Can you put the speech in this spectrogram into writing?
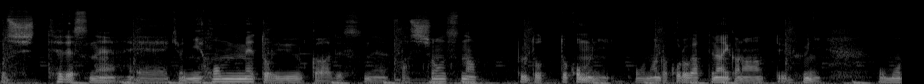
そしてですね、えー、今日2本目というかですね、ファッションスナップ .com にこうなんか転がってないかなっていうふうに思っ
